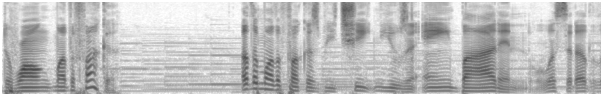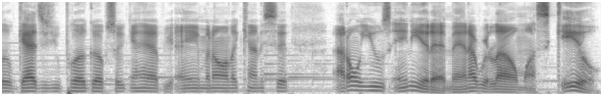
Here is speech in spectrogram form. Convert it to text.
the wrong motherfucker. Other motherfuckers be cheating using aimbot and what's that other little gadget you plug up so you can have your aim and all that kind of shit. I don't use any of that, man. I rely on my skill.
